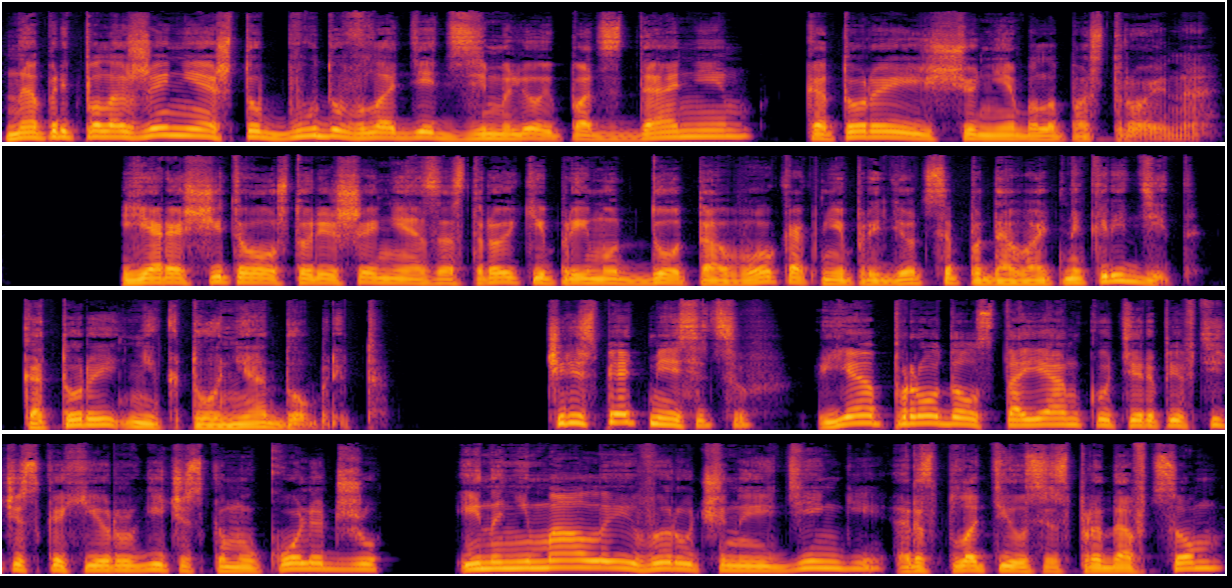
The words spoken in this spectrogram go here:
на предположение, что буду владеть землей под зданием, которое еще не было построено. Я рассчитывал, что решение о застройке примут до того, как мне придется подавать на кредит, который никто не одобрит. Через пять месяцев я продал стоянку терапевтическо-хирургическому колледжу и на немалые вырученные деньги расплатился с продавцом,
